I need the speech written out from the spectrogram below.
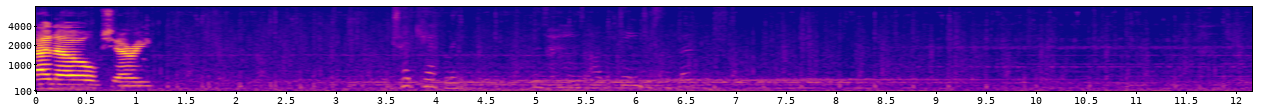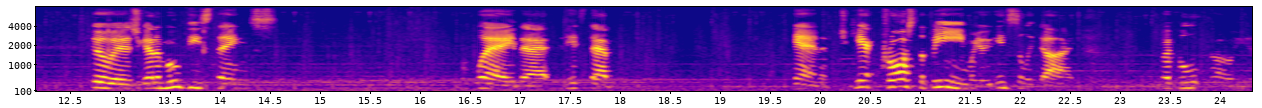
I know, Sherry. Tread carefully. Those beams are dangerously focused. do is you got to move these things away that hits that But you can't cross the beam or you instantly die. Oh yeah.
